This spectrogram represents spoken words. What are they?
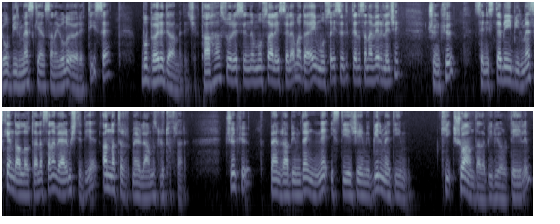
yol bilmezken sana yolu öğrettiyse bu böyle devam edecek. Taha suresinde Musa aleyhisselama da ey Musa istediklerin sana verilecek. Çünkü sen istemeyi bilmezken de Allahu Teala sana vermişti diye anlatır Mevlamız lütufları. Çünkü ben Rabbimden ne isteyeceğimi bilmediğim ki şu anda da biliyor değilim.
